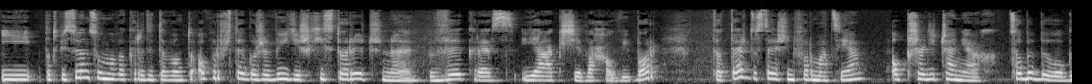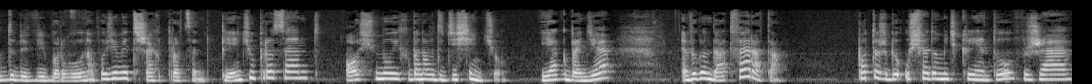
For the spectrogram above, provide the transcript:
I podpisując umowę kredytową, to oprócz tego, że widzisz historyczny wykres, jak się wahał WIBOR, to też dostajesz informację o przeliczeniach, co by było, gdyby WIBOR był na poziomie 3%, 5%, 8% i chyba nawet 10%. Jak będzie wyglądała Twoja rata. Po to, żeby uświadomić klientów, że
